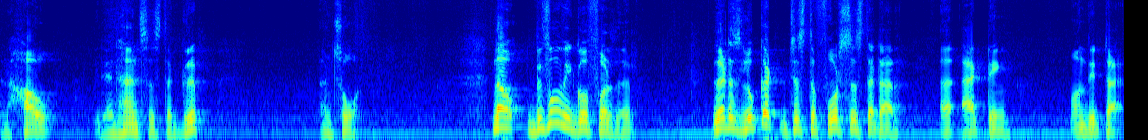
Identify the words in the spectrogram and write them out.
and how it enhances the grip and so on. Now, before we go further, let us look at just the forces that are uh, acting on the tire.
